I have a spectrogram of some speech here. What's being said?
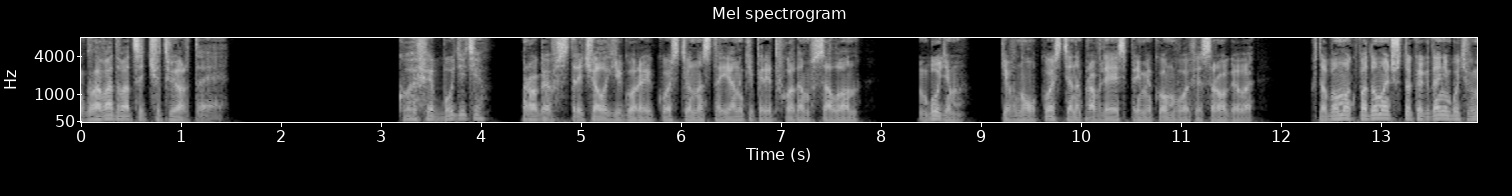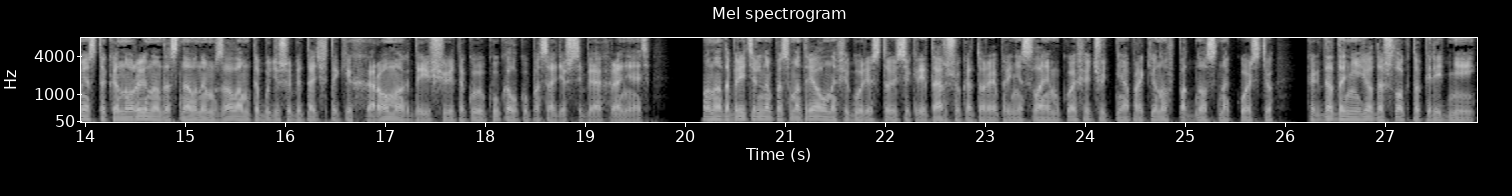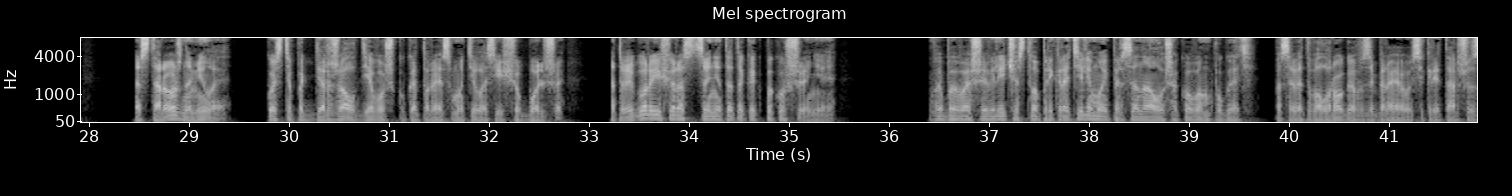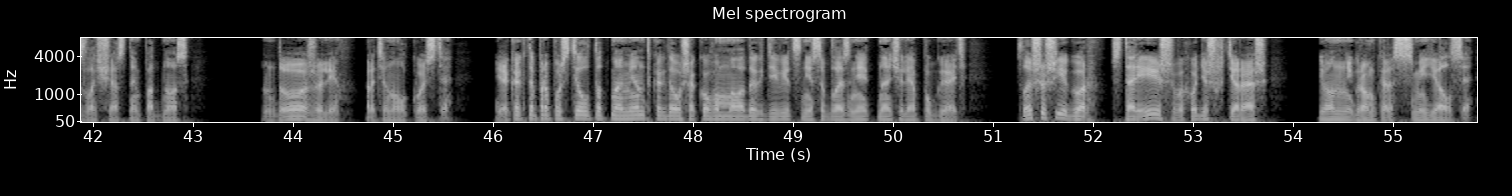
Глава 24. «Кофе будете?» Рогов встречал Егора и Костю на стоянке перед входом в салон. «Будем», — кивнул Костя, направляясь прямиком в офис Рогова. «Кто бы мог подумать, что когда-нибудь вместо конуры над основным залом ты будешь обитать в таких хоромах, да еще и такую куколку посадишь себя охранять». Он одобрительно посмотрел на фигуристую секретаршу, которая принесла им кофе, чуть не опрокинув поднос на Костю, когда до нее дошло кто перед ней. «Осторожно, милая», Костя поддержал девушку, которая смутилась еще больше. А то Егор еще расценит это как покушение. «Вы бы, Ваше Величество, прекратили мой персонал Ушаковым пугать», — посоветовал Рогов, забирая у секретарши злосчастный поднос. «Дожили», — протянул Костя. «Я как-то пропустил тот момент, когда Ушаковым молодых девиц не соблазнять начали опугать. Слышишь, Егор, стареешь, выходишь в тираж». И он негромко рассмеялся.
